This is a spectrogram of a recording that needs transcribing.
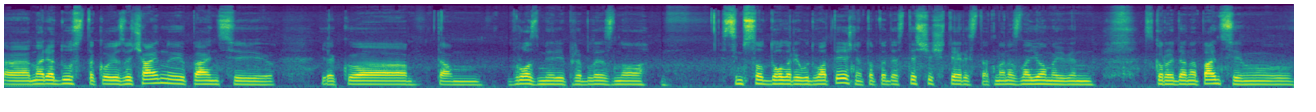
е, наряду з такою звичайною пенсією, яка там в розмірі приблизно 700 доларів у два тижні, тобто десь 1400. От мене знайомий, він скоро йде на пенсію.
